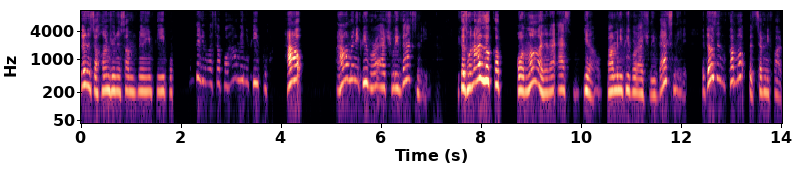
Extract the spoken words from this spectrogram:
then it's 100 and some million people. I'm thinking to myself, well, how many people, how, how many people are actually vaccinated? Because when I look up online and I ask, you know, how many people are actually vaccinated, it doesn't come up at 75%.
